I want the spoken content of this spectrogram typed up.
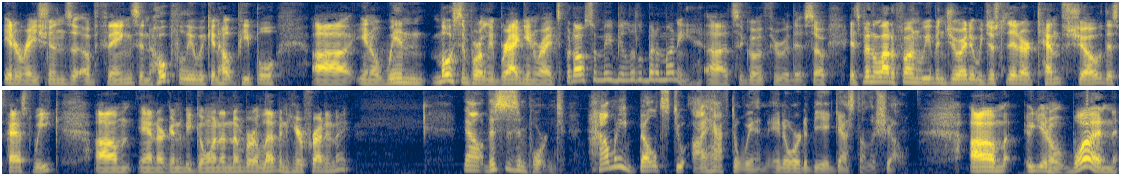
iterations of things. And hopefully, we can help people, uh, you know, win most importantly bragging rights, but also maybe a little bit of money uh, to go through with it. So it's been a lot of fun. We've enjoyed it. We just did our 10th show this past week um, and are going to be going on number 11 here Friday night. Now, this is important how many belts do I have to win in order to be a guest on the show? Um, you know, one,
